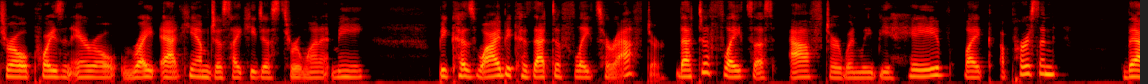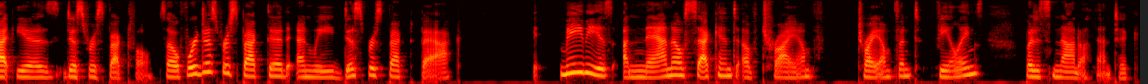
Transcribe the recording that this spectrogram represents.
throw a poison arrow right at him, just like he just threw one at me. Because why? Because that deflates her after. That deflates us after when we behave like a person that is disrespectful. So if we're disrespected and we disrespect back, it maybe is a nanosecond of triumph, triumphant feelings, but it's not authentic.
